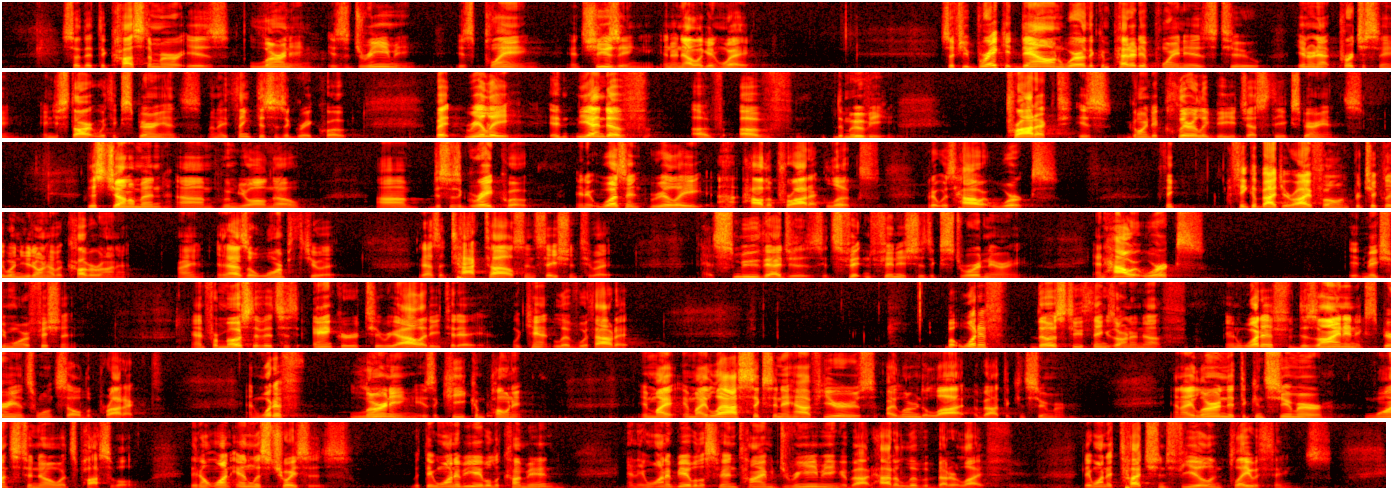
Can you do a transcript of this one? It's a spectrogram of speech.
so that the customer is learning, is dreaming, is playing, and choosing in an elegant way. So if you break it down where the competitive point is to internet purchasing, and you start with experience, and I think this is a great quote, but really, in the end of, of, of the movie, product is going to clearly be just the experience. This gentleman, um, whom you all know, um, this was a great quote. And it wasn't really how the product looks, but it was how it works. Think, think about your iPhone, particularly when you don't have a cover on it, right? It has a warmth to it. It has a tactile sensation to it. It has smooth edges. Its fit and finish is extraordinary. And how it works, it makes you more efficient. And for most of it, it's just anchor to reality today. We can't live without it. But what if those two things aren't enough? And what if design and experience won't sell the product? And what if learning is a key component? In my, in my last six and a half years, I learned a lot about the consumer. And I learned that the consumer wants to know what's possible. They don't want endless choices, but they want to be able to come in and they want to be able to spend time dreaming about how to live a better life. They want to touch and feel and play with things.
